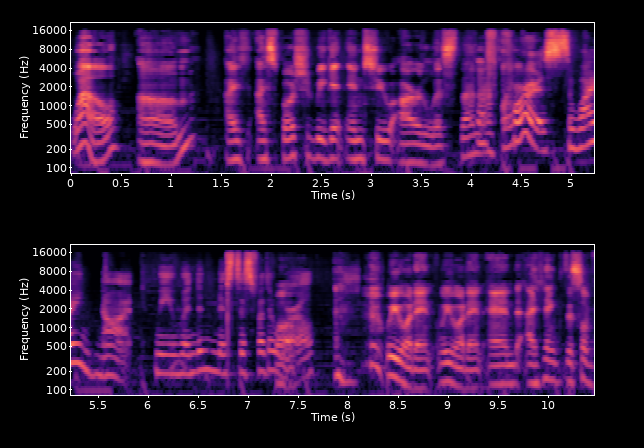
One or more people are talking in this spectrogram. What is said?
Well, um, I I suppose should we get into our list then? Of course, why not? We wouldn't miss this for the Well, world. we wouldn't, we wouldn't, and I think this will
